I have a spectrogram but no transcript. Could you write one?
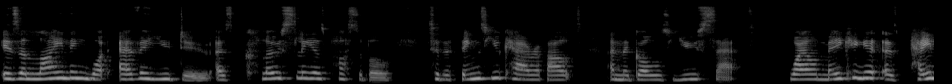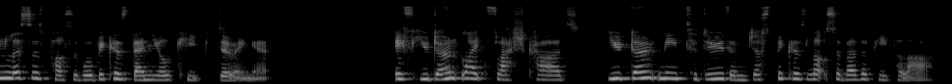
is aligning whatever you do as closely as possible to the things you care about and the goals you set, while making it as painless as possible because then you'll keep doing it. If you don't like flashcards, you don't need to do them just because lots of other people are.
